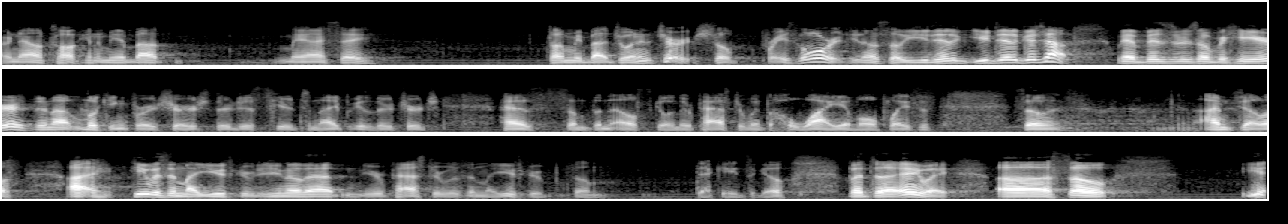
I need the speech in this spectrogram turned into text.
are now talking to me about, may I say, telling me about joining the church. So praise the Lord, you know. So you did a, you did a good job. We have visitors over here. They're not looking for a church. They're just here tonight because their church has something else going. Their pastor went to Hawaii of all places. So I'm jealous. I, he was in my youth group. Did you know that your pastor was in my youth group some decades ago? But uh, anyway, uh, so yeah,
